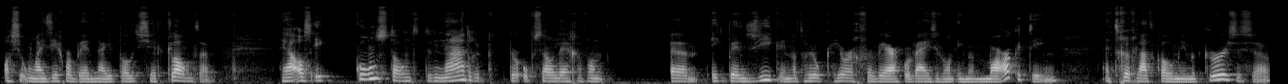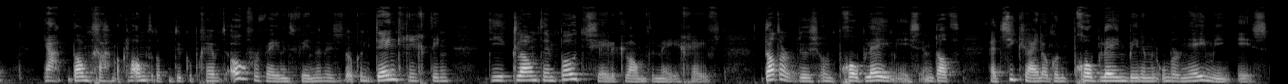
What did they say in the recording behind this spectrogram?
als je online zichtbaar bent naar je potentiële klanten. als ik constant de nadruk erop zou leggen van um, ik ben ziek en dat ook heel erg verwerk bij wijze van in mijn marketing en terug laat komen in mijn cursussen, ja, dan gaan mijn klanten dat natuurlijk op een gegeven moment ook vervelend vinden. Dan is het ook een denkrichting die je klanten en potentiële klanten meegeeft. Dat er dus een probleem is en dat het ziek zijn ook een probleem binnen mijn onderneming is.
